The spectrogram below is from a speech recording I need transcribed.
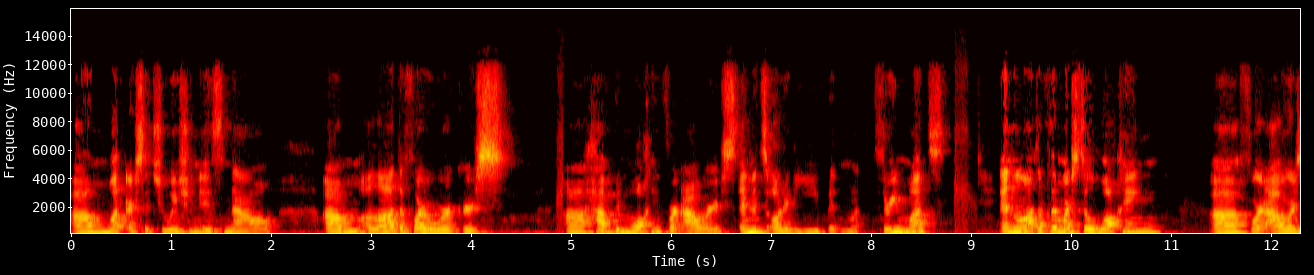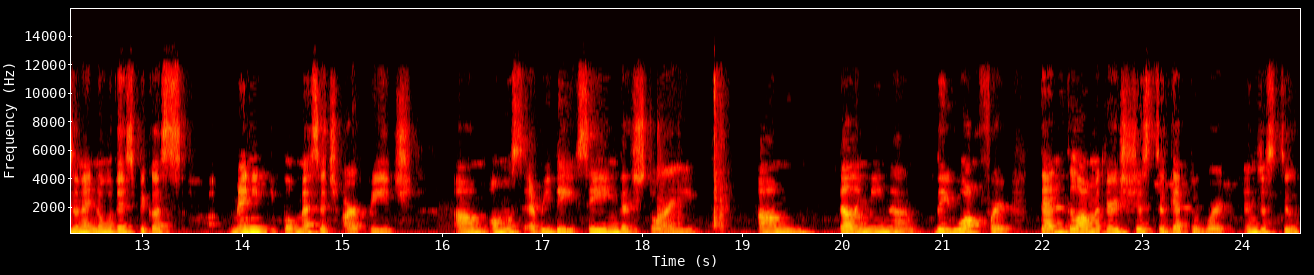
um, what our situation is now. Um, a lot of our workers uh, have been walking for hours, and it's already been what three months, and a lot of them are still walking uh, for hours. And I know this because many people message our page um, almost every day saying their story, um, telling me that they walk for 10 kilometers just to get to work and just to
